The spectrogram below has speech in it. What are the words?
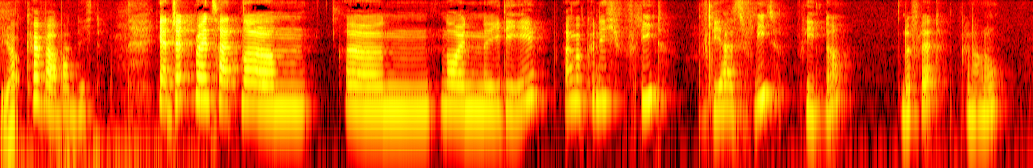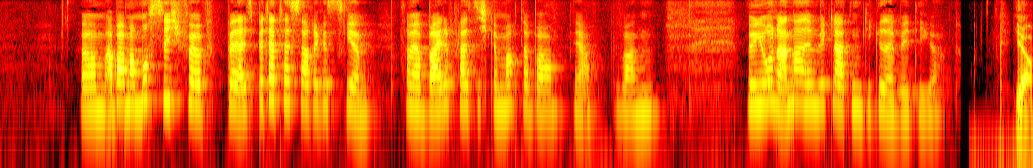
Ja, Können wir aber nicht. Ja, JetBrains hat eine ähm, neuen Idee angekündigt. Fleet. Fleet heißt Fleet? Fleet, ne? Oder Flat? Keine Ahnung. Ähm, aber man muss sich für, als Beta-Tester registrieren. Das haben wir beide fleißig gemacht, aber ja, wir waren Millionen andere Entwickler hatten die selbe Idee gehabt. Ja,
